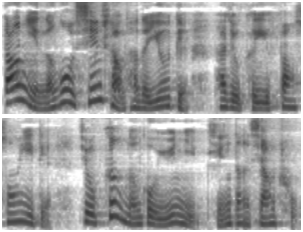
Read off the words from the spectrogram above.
当你能够欣赏他的优点，他就可以放松一点，就更能够与你平等相处。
